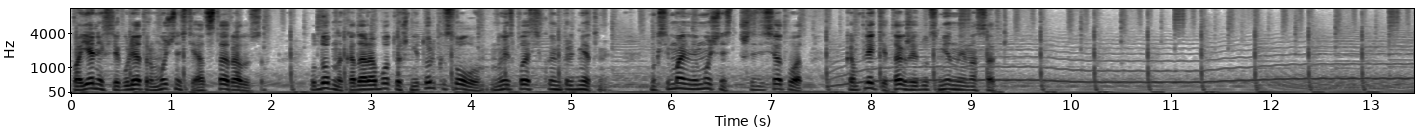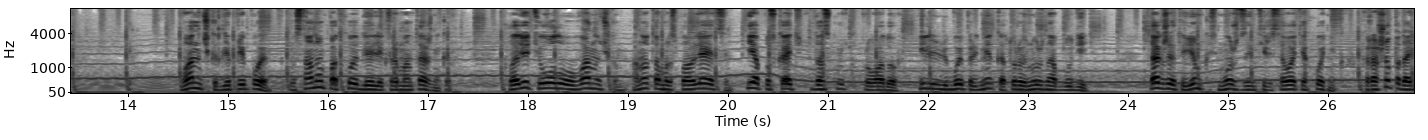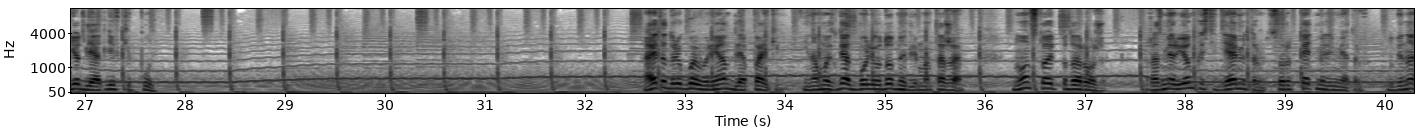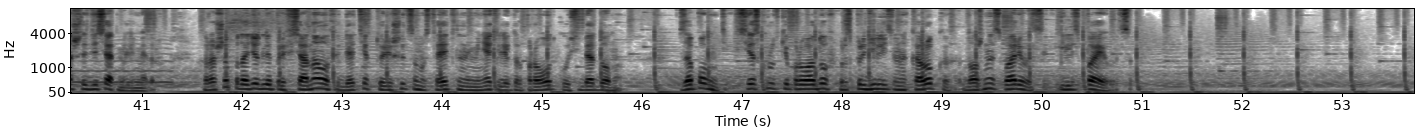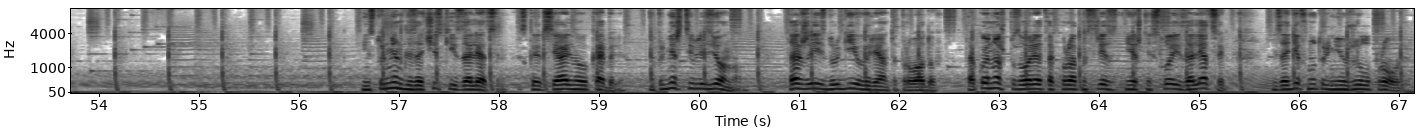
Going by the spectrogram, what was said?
Паяльник с регулятором мощности от 100 градусов. Удобно, когда работаешь не только с оловом, но и с пластиковыми предметами. Максимальная мощность 60 Вт. В комплекте также идут сменные насадки. Ванночка для припоя. В основном подходит для электромонтажников. Кладете олово в ванночку, оно там расплавляется и опускаете туда скрутку проводов или любой предмет, который нужно облудить. Также эта емкость может заинтересовать охотников. Хорошо подойдет для отливки пуль. А это другой вариант для пайки и на мой взгляд более удобный для монтажа, но он стоит подороже. Размер емкости диаметром 45 мм, глубина 60 мм. Хорошо подойдет для профессионалов и для тех, кто решит самостоятельно менять электропроводку у себя дома. Запомните, все скрутки проводов в распределительных коробках должны свариваться или спаиваться. Инструмент для зачистки изоляции с коаксиального кабеля, например, с телевизионного. Также есть другие варианты проводов. Такой нож позволяет аккуратно срезать внешний слой изоляции, не задев внутреннюю жилу провода.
